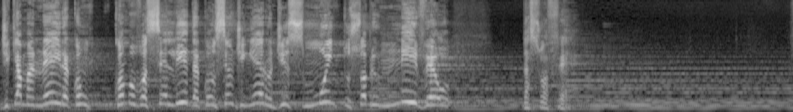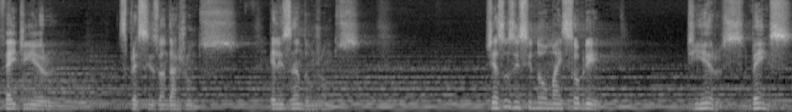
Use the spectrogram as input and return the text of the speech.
de que a maneira com, como você lida com o seu dinheiro diz muito sobre o nível da sua fé. Fé e dinheiro, eles precisam andar juntos, eles andam juntos. Jesus ensinou mais sobre dinheiros, bens,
